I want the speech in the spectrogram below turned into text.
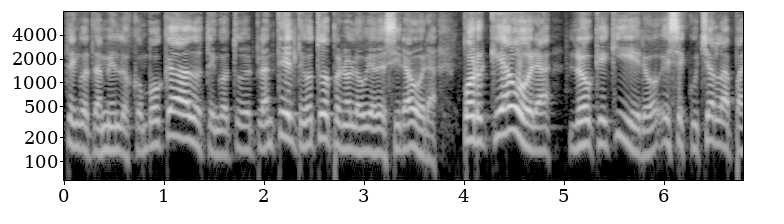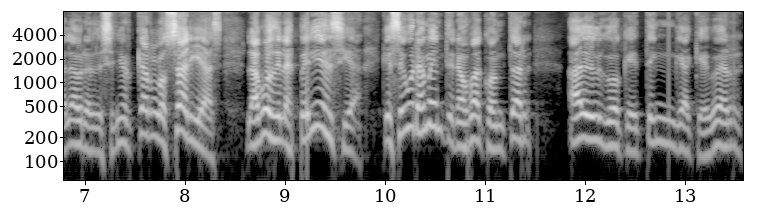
Tengo también los convocados, tengo todo el plantel, tengo todo, pero no lo voy a decir ahora, porque ahora lo que quiero es escuchar la palabra del señor Carlos Arias, la voz de la experiencia, que seguramente nos va a contar algo que tenga que ver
